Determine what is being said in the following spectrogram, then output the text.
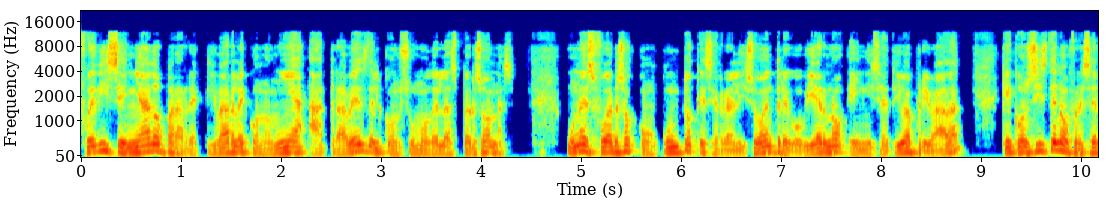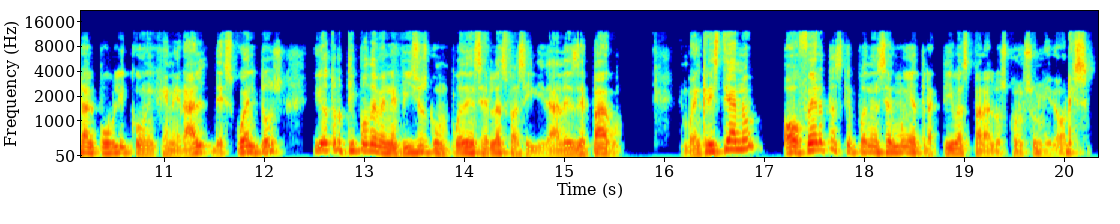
fue diseñado para reactivar la economía a través del consumo de las personas. Un esfuerzo conjunto que se realizó entre gobierno e iniciativa privada, que consiste en ofrecer al público en general descuentos y otro tipo de beneficios como pueden ser las facilidades de pago. En buen cristiano, ofertas que pueden ser muy atractivas para los consumidores.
